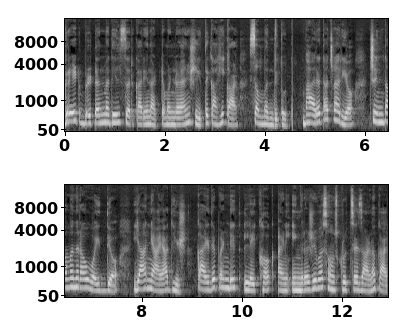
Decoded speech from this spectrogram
ग्रेट ब्रिटनमधील सरकारी नाट्यमंडळांशी ते काही काळ संबंधित होते. भारताचार्य चिंतामणराव वैद्य या न्यायाधीश कायदेपंडित लेखक आणि इंग्रजी व संस्कृतचे जाणकार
